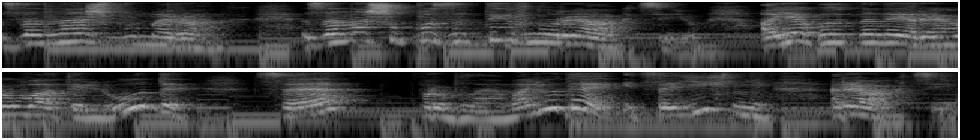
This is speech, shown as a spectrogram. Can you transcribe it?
за наш бумеранг, за нашу позитивну реакцію. А як будуть на неї реагувати люди, це проблема людей, і це їхні реакції.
